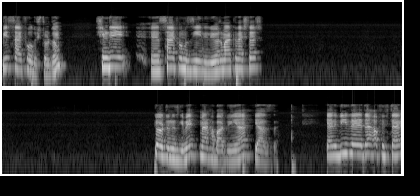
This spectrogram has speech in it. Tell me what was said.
bir sayfa oluşturdum. Şimdi e, sayfamızı yeniliyorum arkadaşlar. Gördüğünüz gibi merhaba dünya yazdı. Yani view'lere de hafiften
